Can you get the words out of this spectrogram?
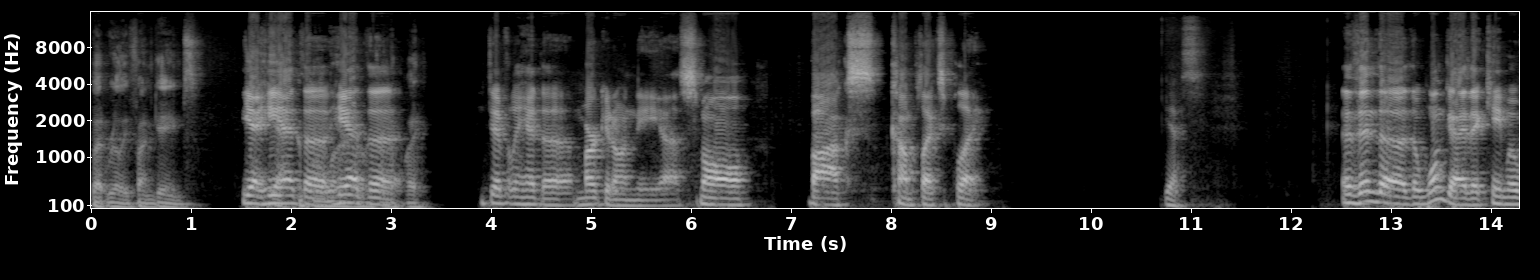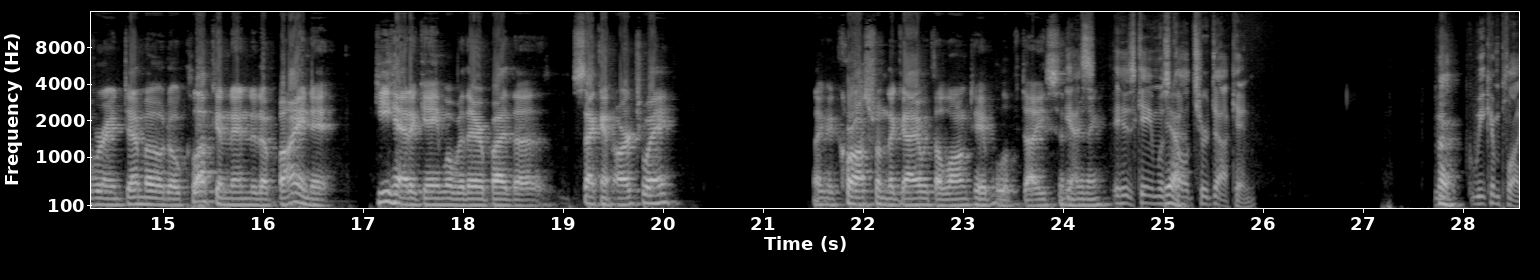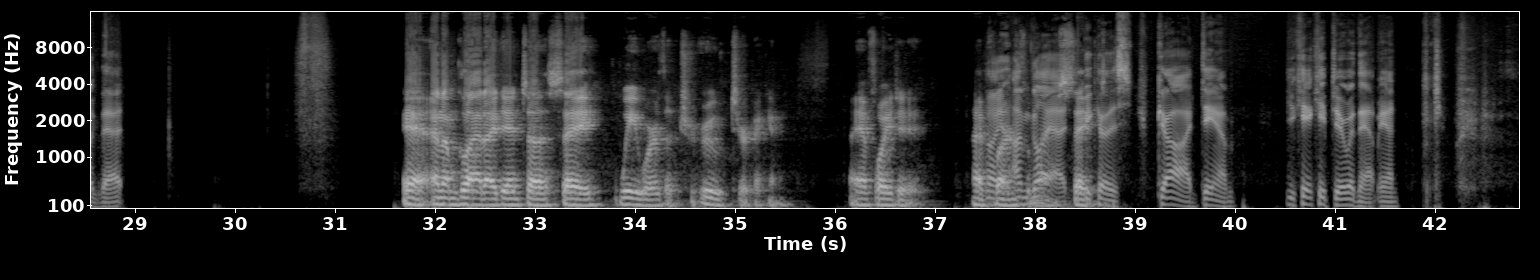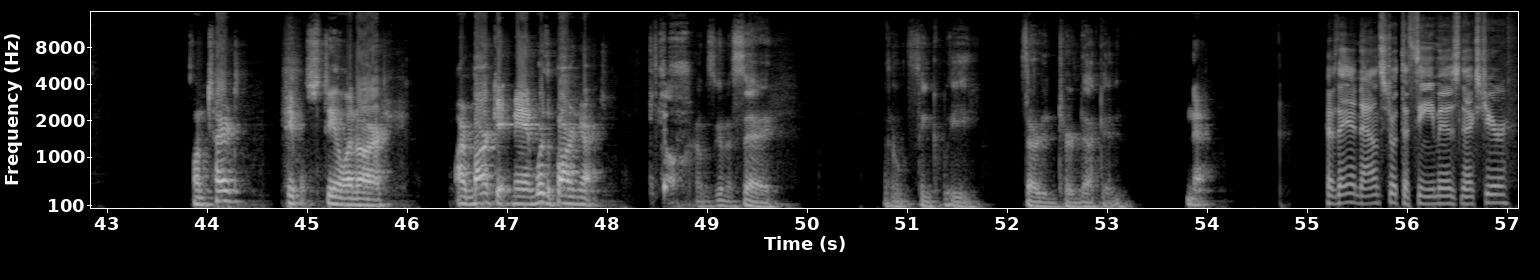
but really fun games. Yeah, he Yeah, had the he had the Play. He definitely had the market on the uh, small box complex play. Yes. And then the the one guy that came over and demoed O'Clock and ended up buying it, he had a game over there by the second archway, like across from the guy with the long table of dice and yes, everything. his game was Yeah. called Turducken. We, we can plug that. Yeah, and I'm glad I didn't uh, say we were the true Turkican. I avoided it. I've Oh, learned I'm from glad mistakes. because, god damn, you can't keep doing that, man. I'm tired of people stealing our our market, man. We're the barnyard. I was gonna say, I don't think we started turducken. No. Have they announced what the theme is next year?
